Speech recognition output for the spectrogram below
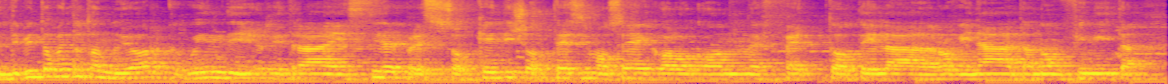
Il dipinto venduto a New York quindi ritrae in stile pressoché XVIII secolo con effetto tela rovinata, non finita,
